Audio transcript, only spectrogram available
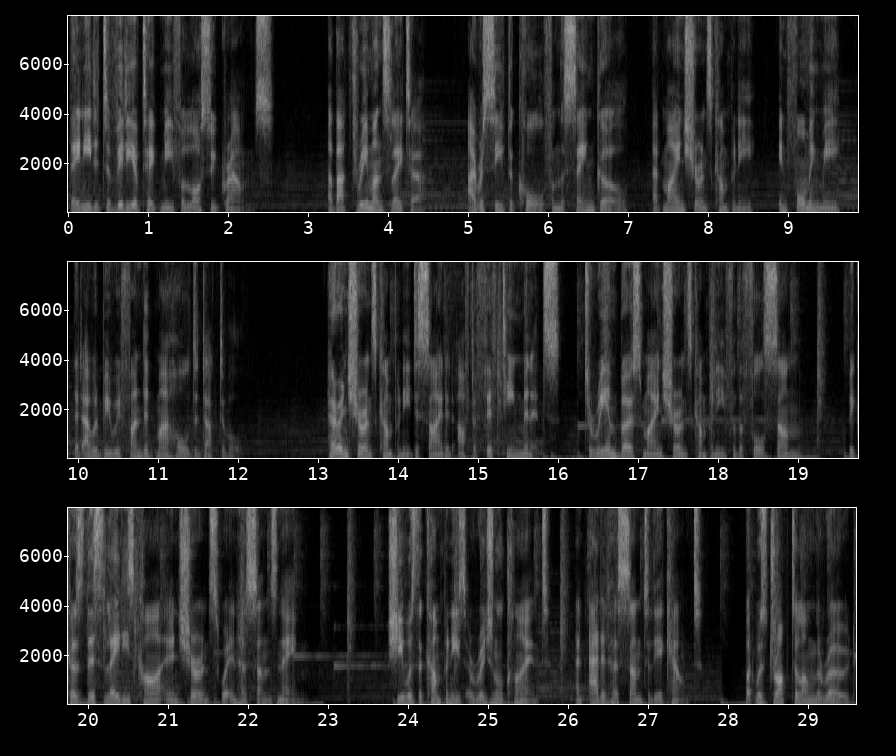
They needed to videotape me for lawsuit grounds. About three months later, I received a call from the same girl at my insurance company informing me that I would be refunded my whole deductible. Her insurance company decided after 15 minutes to reimburse my insurance company for the full sum because this lady's car and insurance were in her son's name. She was the company's original client and added her son to the account, but was dropped along the road,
